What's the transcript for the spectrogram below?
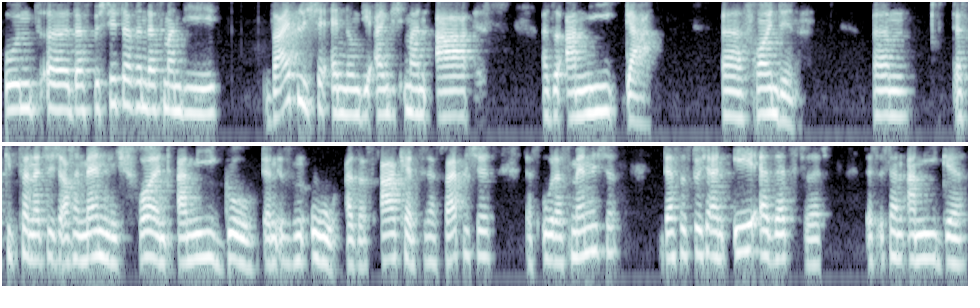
Und äh, das besteht darin, dass man die weibliche Endung, die eigentlich immer ein A ist, also amiga, äh, Freundin. Ähm, das gibt's dann natürlich auch in männlich, Freund, amigo, dann ist es ein O. Also das A kennst du, das weibliche, das O das männliche, dass es durch ein E ersetzt wird. Das ist dann amige.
